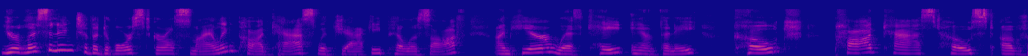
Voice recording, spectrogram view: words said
you're listening to the Divorced Girl Smiling podcast with Jackie Pilosoff. I'm here with Kate Anthony, coach, podcast host of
